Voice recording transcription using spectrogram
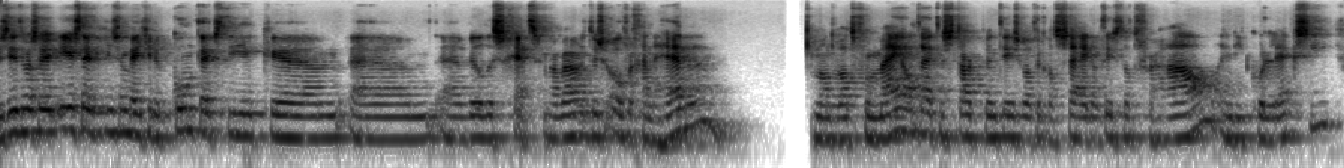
Dus dit was eerst eventjes een beetje de context die ik uh, uh, wilde schetsen. Maar waar we het dus over gaan hebben, want wat voor mij altijd een startpunt is, wat ik al zei, dat is dat verhaal en die collectie.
